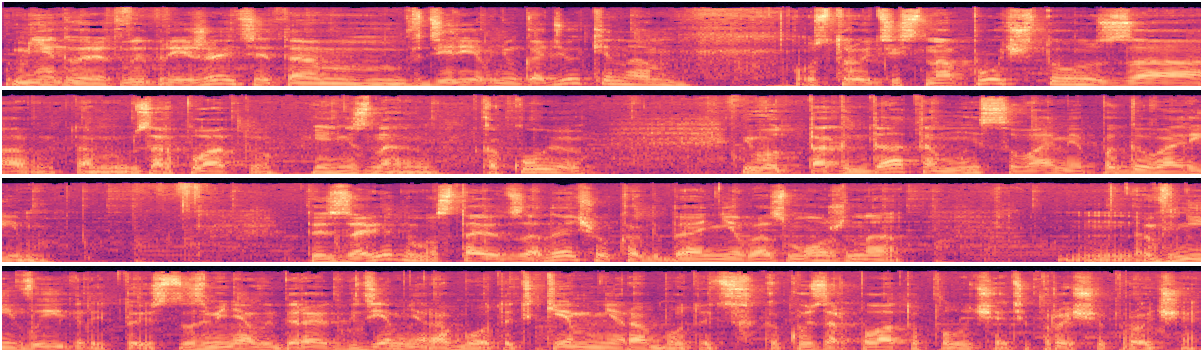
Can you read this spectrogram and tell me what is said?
Мне говорят, вы приезжаете там в деревню Гадюкина, устроитесь на почту за там, зарплату, я не знаю, какую, и вот тогда-то мы с вами поговорим. То есть заведомо ставят задачу, когда невозможно в ней выиграть. То есть за меня выбирают, где мне работать, кем мне работать, какую зарплату получать и прочее, прочее.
